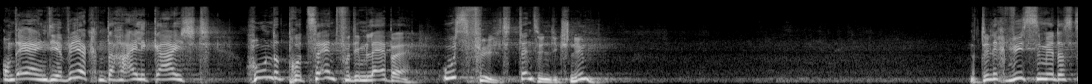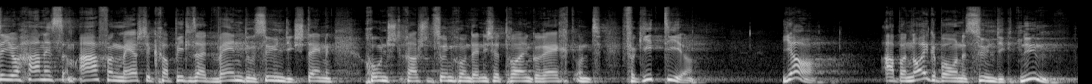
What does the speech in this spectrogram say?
und er in dir wirkt und der Heilige Geist 100% von deinem Leben ausfüllt, dann sündigst du nicht mehr. Natürlich wissen wir, dass der Johannes am Anfang im ersten Kapitel sagt, wenn du sündigst, dann kannst du zu ihm kommen, dann ist er treu und gerecht und vergibt dir. Ja, aber Neugeborene sündigt nicht mehr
